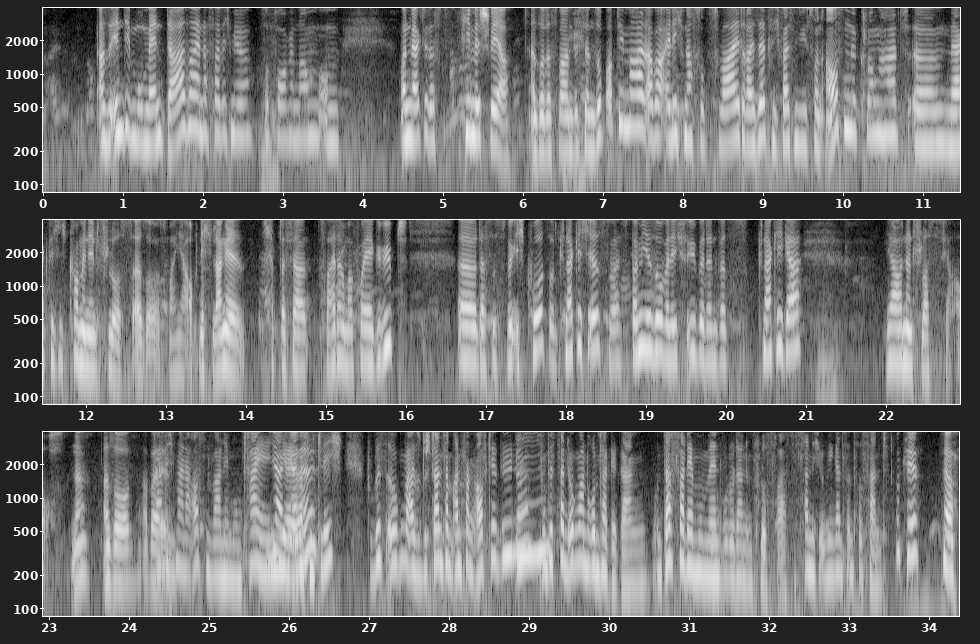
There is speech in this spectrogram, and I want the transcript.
also in dem Moment da sein. Das hatte ich mir so vorgenommen, um und merkte, das fiel mir schwer. Also das war ein bisschen suboptimal, aber eigentlich nach so zwei, drei Sätzen, ich weiß nicht, wie es von außen geklungen hat, äh, merkte ich, ich komme in den Fluss. Also es war ja auch nicht lange. Ich habe das ja zwei, drei Mal vorher geübt, äh, dass es wirklich kurz und knackig ist. Weil es bei mir so, wenn ich es übe, dann wird's knackiger. Ja, und dann floss es ja auch. Ne? Also, aber Darf ich meine Außenwahrnehmung teilen Ja, hier gerne. öffentlich? Du bist irgendwann, also du standst am Anfang auf der Bühne Mhm. und bist dann irgendwann runtergegangen. Und das war der Moment, wo du dann im Fluss warst. Das fand ich irgendwie ganz interessant. okay, ja,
